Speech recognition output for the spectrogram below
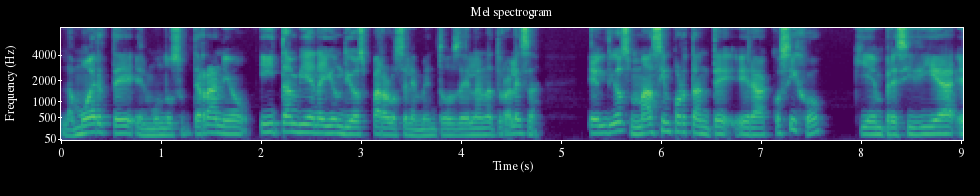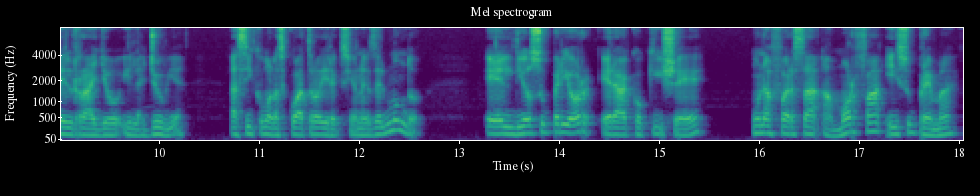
la muerte, el mundo subterráneo y también hay un dios para los elementos de la naturaleza. El dios más importante era Cosijo, quien presidía el rayo y la lluvia así como las cuatro direcciones del mundo. El dios superior era Kokishe, una fuerza amorfa y suprema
